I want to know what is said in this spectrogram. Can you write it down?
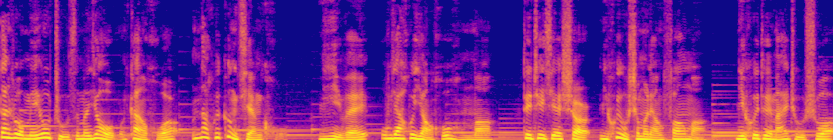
但若没有主子们要我们干活，那会更艰苦。你以为乌鸦会养活我们吗？对这些事儿，你会有什么良方吗？你会对买主说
